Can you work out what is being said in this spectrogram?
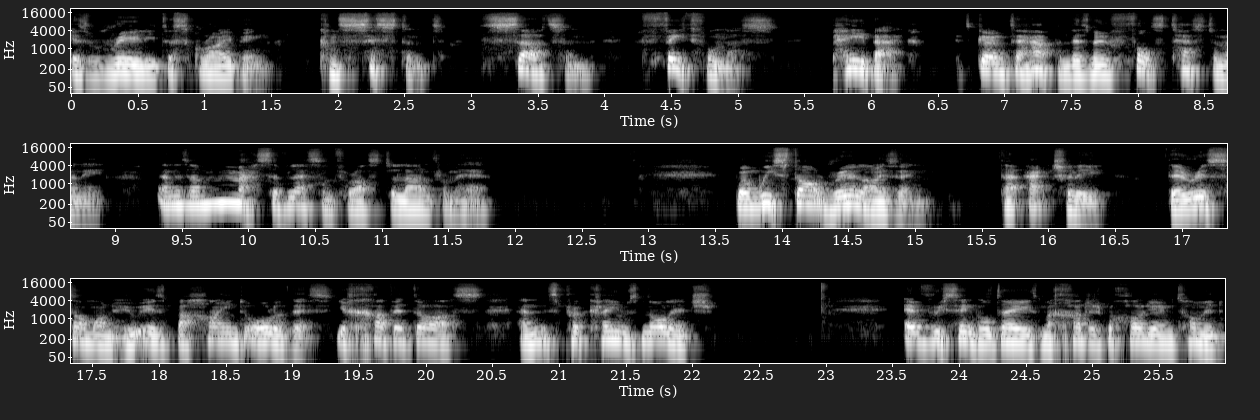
is really describing consistent, certain, faithfulness, payback. It's going to happen. There's no false testimony. And there's a massive lesson for us to learn from here. When we start realizing that actually there is someone who is behind all of this, Yechavedas, and this proclaims knowledge. Every single day is Machadish B'chol Yom Tomid.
